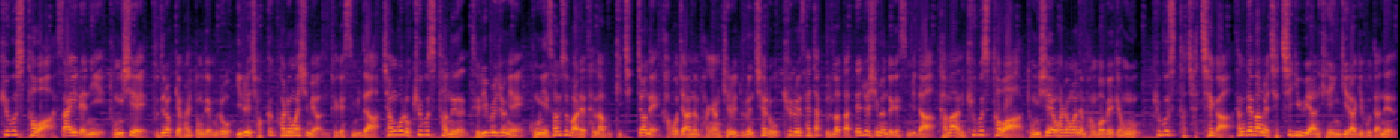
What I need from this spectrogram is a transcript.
큐브스터와 사이렌이 동시에 부드럽게 발동되므로 이를 적극 활용하시면 되겠습니다. 참고로 큐브스터는 드리블 중에 공이 선수 발에 달라붙기 직전에 가고자 하는 방향키를 누른 채로 큐를 살짝 눌렀다 떼주시면 되겠습니다. 다만 큐브스터와 동시에 활용하는 방법의 경우 큐브스터 자체가 상대방을 제치기 위한 개인기라기보다는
